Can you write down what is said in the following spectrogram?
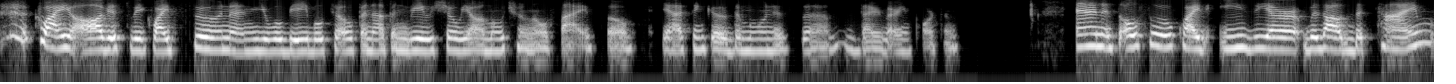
quite obviously quite soon and you will be able to open up and really show your emotional side. So yeah i think uh, the moon is uh, very very important and it's also quite easier without the time.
